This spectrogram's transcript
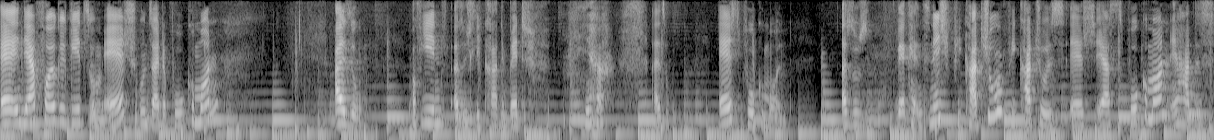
Äh, in der Folge geht es um Ash und seine Pokémon. Also, auf jeden Fall, also ich liege gerade im Bett. ja, also Ash Pokémon. Also, wer kennt es nicht? Pikachu. Pikachu ist Ash erstes Pokémon. Er hat es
